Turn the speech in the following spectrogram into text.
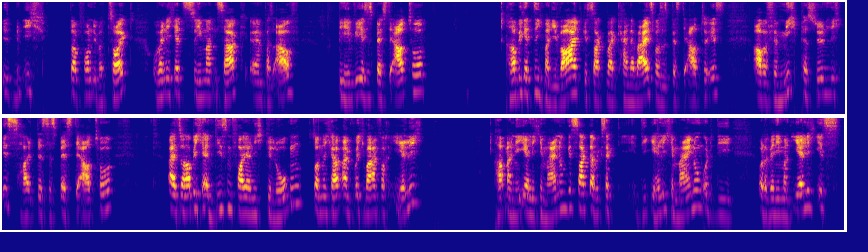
bin ich davon überzeugt. Und wenn ich jetzt zu jemandem sage, äh, pass auf, BMW ist das beste Auto, habe ich jetzt nicht mal die Wahrheit gesagt, weil keiner weiß, was das beste Auto ist, aber für mich persönlich ist halt das das beste Auto. Also habe ich in diesem Fall ja nicht gelogen, sondern ich, einfach, ich war einfach ehrlich, habe meine ehrliche Meinung gesagt, aber gesagt, die ehrliche Meinung oder die oder wenn jemand ehrlich ist,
